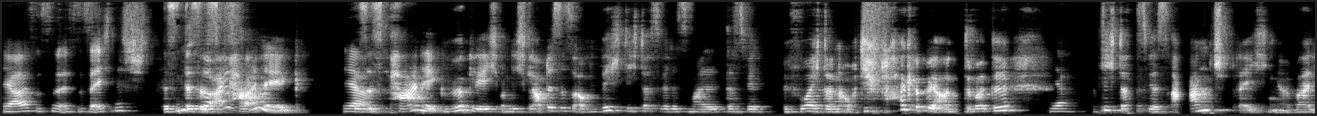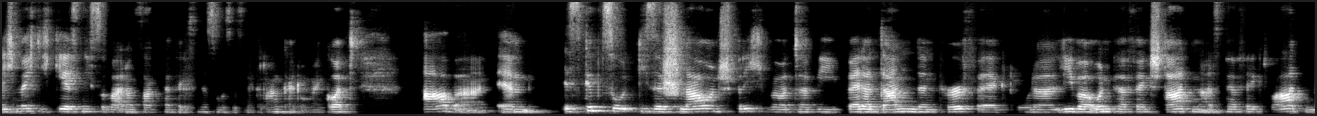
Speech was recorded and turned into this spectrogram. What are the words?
Ja, es ist, es ist echt nicht. Das, nicht das so ist einfach. Panik. Ja. Das ist Panik, wirklich. Und ich glaube, das ist auch wichtig, dass wir das mal, dass wir, bevor ich dann auch die Frage beantworte, ja. wichtig, dass wir es ansprechen, weil ich möchte, ich gehe jetzt nicht so weit und sage, Perfektionismus ist eine Krankheit, oh mein Gott. Aber ähm, es gibt so diese schlauen Sprichwörter wie better done than perfect oder lieber unperfekt starten als perfekt warten.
